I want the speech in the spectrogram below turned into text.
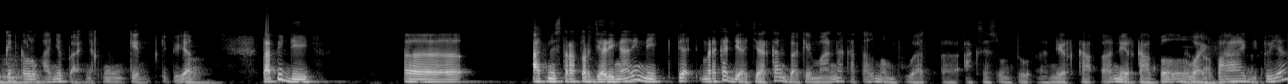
mungkin Hmm. keluhannya banyak mungkin gitu ya. Hmm. Tapi di eh, administrator jaringan ini dia- mereka diajarkan bagaimana katakanlah membuat eh, akses untuk eh, near, ka- eh, near kabel, Near wifi kabel. gitu ya.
